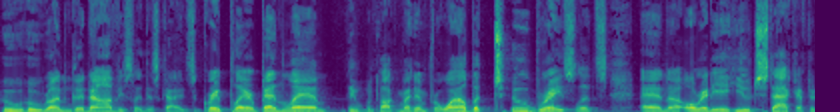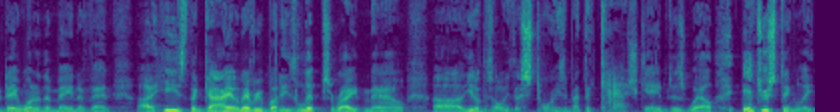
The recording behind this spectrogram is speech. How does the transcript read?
who who run good. Now, obviously, this guy's a great player, Ben Lamb people have been talking about him for a while, but two bracelets and uh, already a huge stack after day one of the main event. Uh, he's the guy on everybody's lips right now. Uh, you know, there's always the stories about the cash games as well. Interestingly,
